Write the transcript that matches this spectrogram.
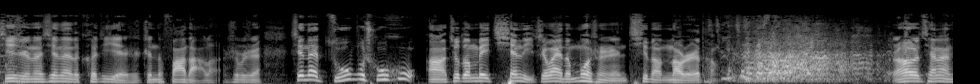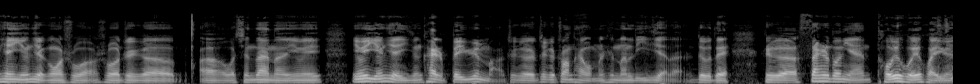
其实呢，现在的科技也是真的发达了，是不是？现在足不出户啊，就能被千里之外的陌生人气到脑仁疼。然后前两天莹姐跟我说，说这个呃，我现在呢，因为因为莹姐已经开始备孕嘛，这个这个状态我们是能理解的，对不对？这个三十多年头一回怀孕，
